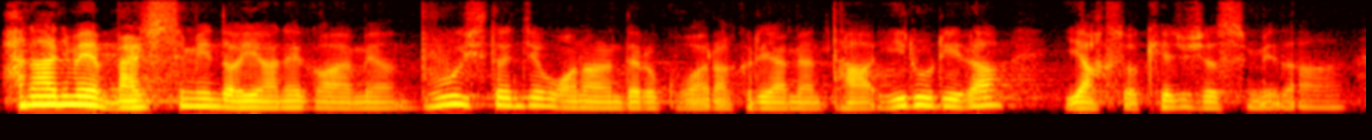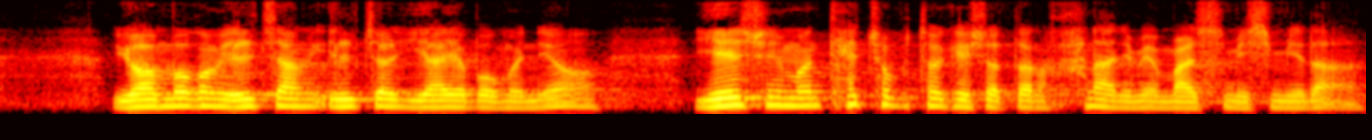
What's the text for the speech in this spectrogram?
하나님의 말씀이 너희 안에 거하면 무엇이든지 원하는 대로 구하라 그리하면 다 이루리라 약속해 주셨습니다. 요한복음 1장 1절 이하에 보면요. 예수님은 태초부터 계셨던 하나님의 말씀이십니다.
